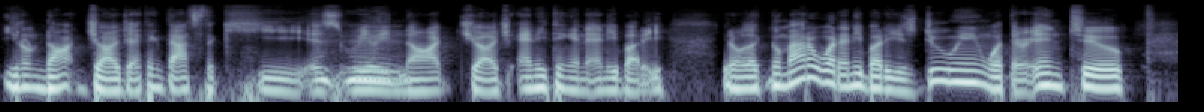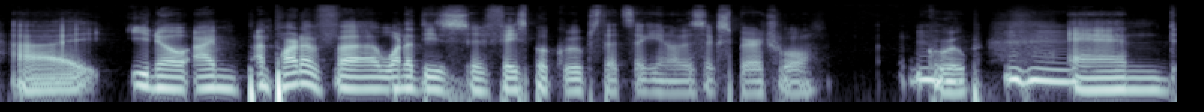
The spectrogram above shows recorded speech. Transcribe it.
you know not judge. I think that's the key is really Mhm. not judge anything and anybody. You know, like no matter what anybody is doing, what they're into, uh you know, I'm I'm part of uh, one of these uh, Facebook groups that's like, you know, this like spiritual Mhm. group Mm-hmm. and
